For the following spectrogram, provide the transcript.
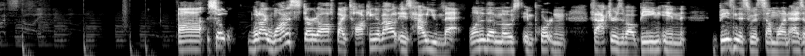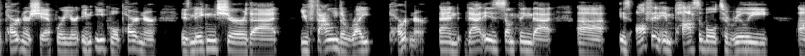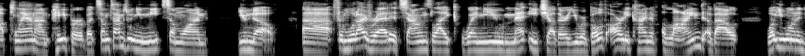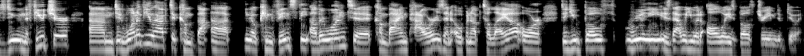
Uh, so what I want to start off by talking about is how you met. One of the most important factors about being in business with someone as a partnership where you're an equal partner is making sure that you found the right partner. And that is something that uh, is often impossible to really uh, plan on paper. But sometimes when you meet someone, you know. Uh, from what I've read, it sounds like when you met each other, you were both already kind of aligned about what you wanted to do in the future. Um, did one of you have to uh, you know, convince the other one to combine powers and open up Talea, or did you both really? Is that what you had always both dreamed of doing?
